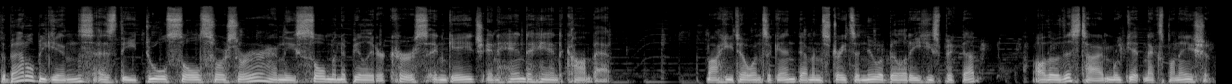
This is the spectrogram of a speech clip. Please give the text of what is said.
The battle begins as the dual soul sorcerer and the soul manipulator curse engage in hand to hand combat. Mahito once again demonstrates a new ability he's picked up, although this time we get an explanation.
